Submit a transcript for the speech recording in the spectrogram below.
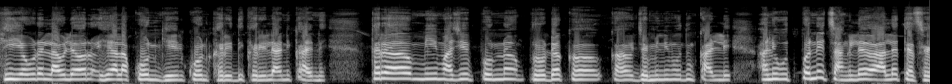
की एवढं लावल्यावर ह्याला कोण घेईल कोण खरेदी करेल आणि काय नाही. तर मी माझे पूर्ण प्रोडक्ट का जमिनीमधून काढले आणि उत्पन्न चांगलं आलं त्याचं.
